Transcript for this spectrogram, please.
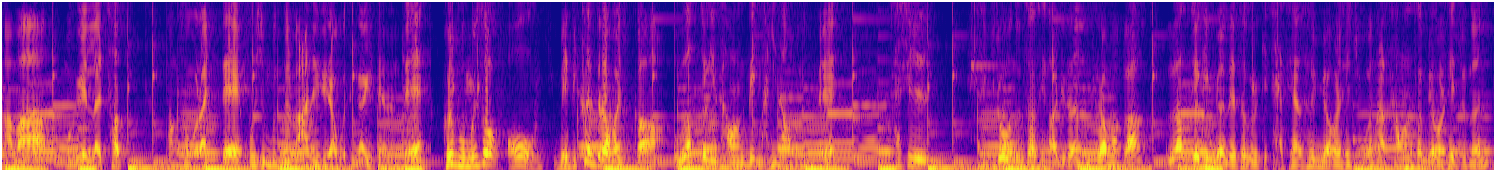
아마 목요일날 첫 방송을 할 때 보신 분들 많으리라고 생각이 되는데 그걸 보면서 어 메디컬 드라마니까 의학적인 상황들이 많이 나오는데 사실 슬기로운 의사생활이라는 드라마가 의학적인 면에서 그렇게 자세한 설명을 해주거나 상황 설명을 해주는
